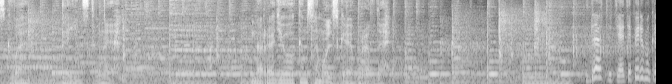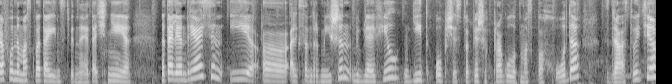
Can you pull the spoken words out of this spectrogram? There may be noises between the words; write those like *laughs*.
Москва таинственная. На радио «Комсомольская правда». Здравствуйте, а теперь у микрофона «Москва таинственная», точнее, Наталья Андреасин и э, Александр Мишин, библиофил, гид общества пеших прогулок Москва-хода. Здравствуйте.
